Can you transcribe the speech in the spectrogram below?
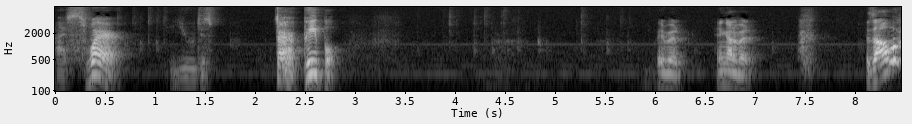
I swear, you just are people. Wait a minute. Hang on a minute. Is Albert?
